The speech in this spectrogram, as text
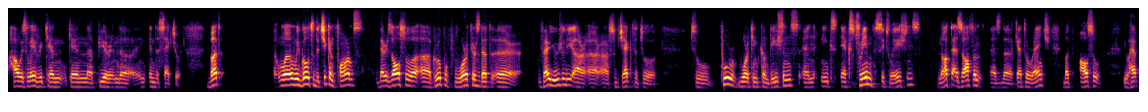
how slavery can can appear in the in, in the sector. But when we go to the chicken farms, there is also a, a group of workers that uh, very usually are, are, are, subjected to to poor working conditions and ex extreme situations. Not as often as the cattle ranch, but also you have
